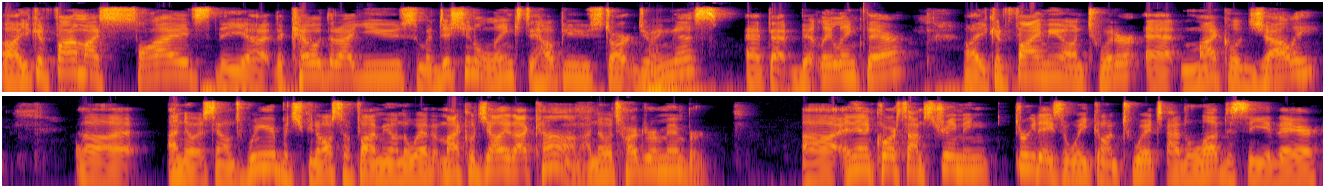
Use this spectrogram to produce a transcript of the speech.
Uh, you can find my slides, the uh, the code that I use, some additional links to help you start doing this at that Bitly link there. Uh, you can find me on Twitter at Michael Jolley. Uh, I know it sounds weird, but you can also find me on the web at michaeljolley.com. I know it's hard to remember. Uh, and then, of course, I'm streaming three days a week on Twitch. I'd love to see you there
